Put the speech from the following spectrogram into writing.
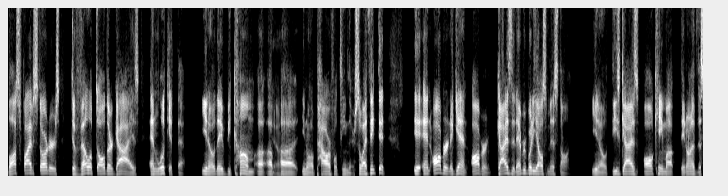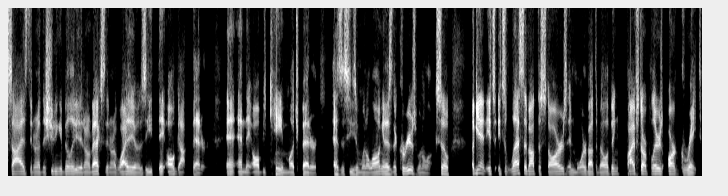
lost five starters, developed all their guys, and look at them. You know, they've become a, a, Yeah. a you know a powerful team there. So I think that, and Auburn again, Auburn guys that everybody else missed on. You know, these guys all came up. They don't have the size, they don't have the shooting ability, they don't have X, they don't have Y, they don't have Z. They all got better, and, and they all became much better as the season went along and as their careers went along. So again, it's it's less about the stars and more about developing. Five star players are great.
